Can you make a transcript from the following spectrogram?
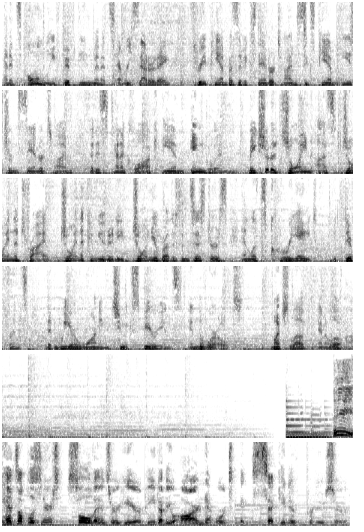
and it's only 15 minutes every Saturday, 3 p.m. Pacific Standard Time, 6 p.m. Eastern Standard Time. That is 10 o'clock in England. Make sure to join us, join the tribe, join the community, join your brothers and sisters, and let's create the difference that we are wanting to experience in the world. Much love and aloha. Hey, heads up, listeners. Soul Dancer here, PWR Network's executive producer.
